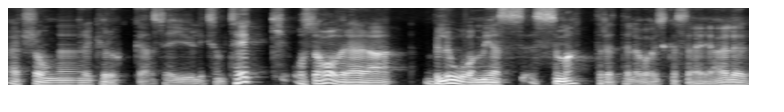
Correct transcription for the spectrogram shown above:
ärtsångare Krukka säger ju liksom täck och så har vi det här blåmessmattret eller vad vi ska säga, eller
